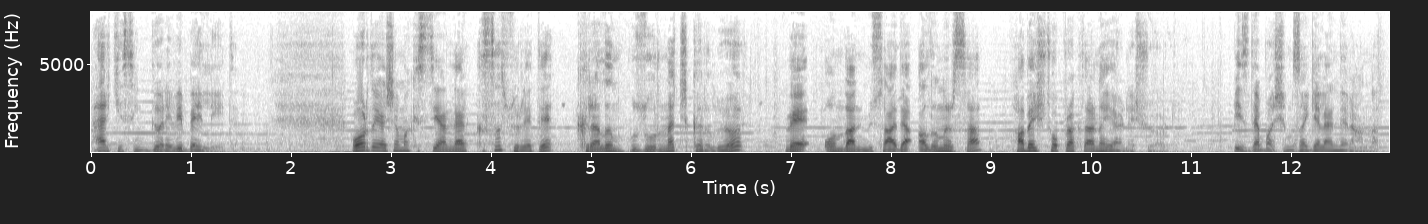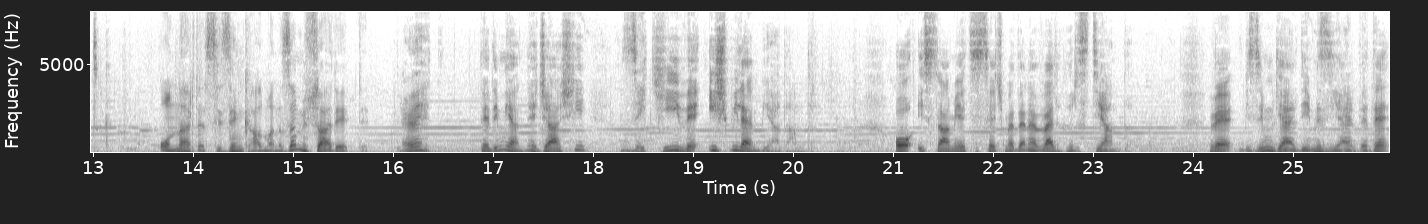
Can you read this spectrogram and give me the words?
Herkesin görevi belliydi. Orada yaşamak isteyenler kısa sürede kralın huzuruna çıkarılıyor ve ondan müsaade alınırsa Habeş topraklarına yerleşiyordu. Biz de başımıza gelenleri anlattık. Onlar da sizin kalmanıza müsaade etti. Evet, dedim ya Necaşi zeki ve iş bilen bir adamdı. O İslamiyet'i seçmeden evvel Hristiyandı. Ve bizim geldiğimiz yerde de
